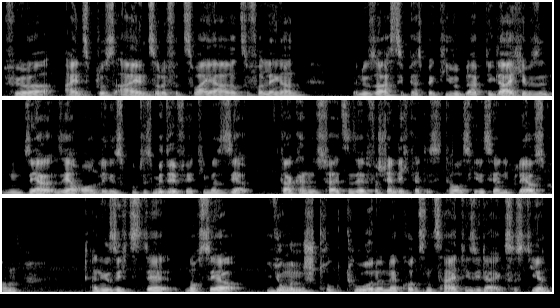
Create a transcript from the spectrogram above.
für 1 plus 1 oder für zwei Jahre zu verlängern, wenn du sagst, die Perspektive bleibt die gleiche. Wir sind ein sehr, sehr ordentliches, gutes Mittelfeldteam. Also sehr, gar keine eine Selbstverständlichkeit, dass die Towers jedes Jahr in die Playoffs kommen. Angesichts der noch sehr jungen Strukturen in der kurzen Zeit, die sie da existieren.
